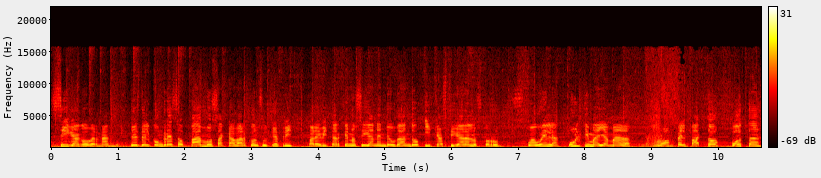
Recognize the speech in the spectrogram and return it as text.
siga gobernando. Desde el Congreso vamos a acabar con su teatrito para evitar que nos sigan endeudando y castigar a los corruptos. Coahuila, última llamada. Rompe el pacto, vota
